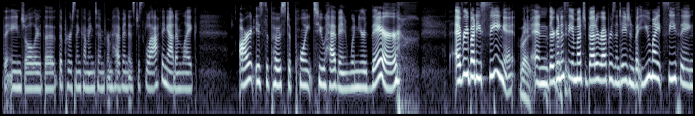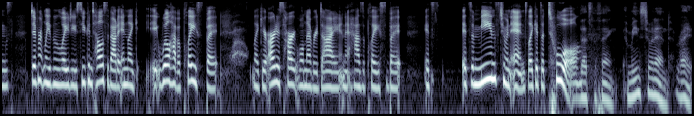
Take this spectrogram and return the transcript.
the angel or the the person coming to him from heaven is just laughing at him like art is supposed to point to heaven when you're there everybody's seeing it right. and they're going Right. to see a much better representation but you might see things differently than the way you do so you can tell us about it and like it will have a place but like your artist's heart will never die and it has a place but it's it's a means to an end like it's a tool That's the thing. A means to an end, right?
